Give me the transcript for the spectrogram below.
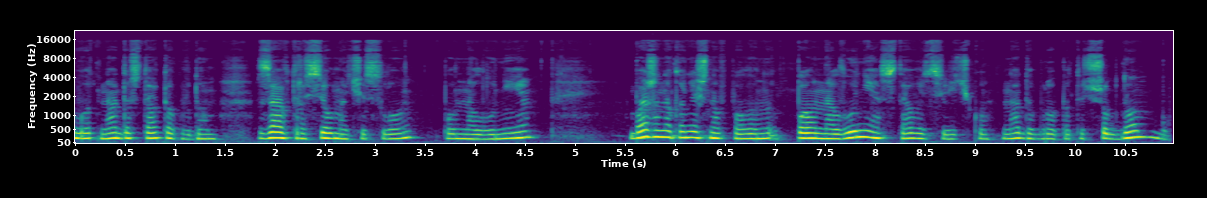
от, на достаток в дом. Завтра 7 число, полнолуние. Бажано, звісно, в полнолуние ставити свічку на добробут, щоб дом був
